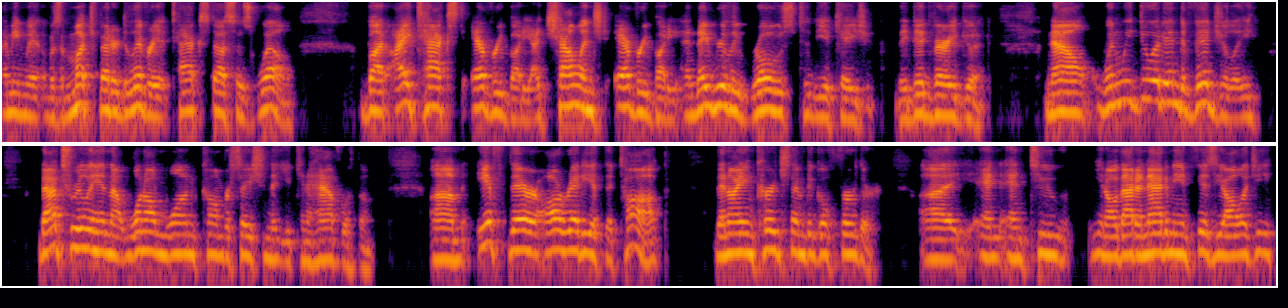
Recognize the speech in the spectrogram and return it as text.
I mean, it was a much better delivery. It taxed us as well. But I taxed everybody. I challenged everybody and they really rose to the occasion. They did very good. Now, when we do it individually, that's really in that one-on-one conversation that you can have with them. Um, if they're already at the top, then I encourage them to go further. Uh, and, and to, you know, that anatomy and physiology,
